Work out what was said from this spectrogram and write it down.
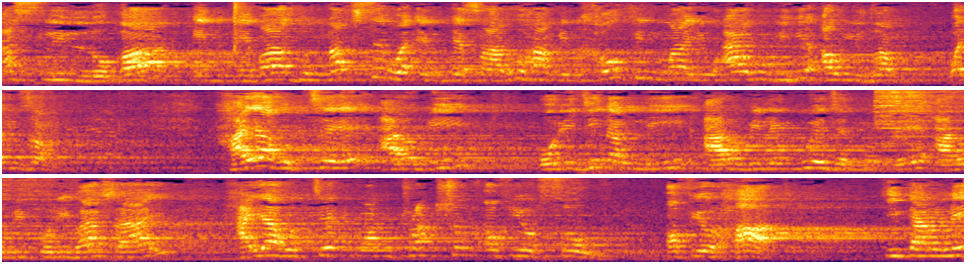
أصل اللغة انقباض النفس وانكسارها من خوف ما يعاب به أو يضم ويضم হায়া হচ্ছে আরবি অরিজিনালি আরবি ল্যাঙ্গুয়েজের মধ্যে আরবি পরিভাষায় হায়া হচ্ছে contraction of your soul of your heart কি কারণে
